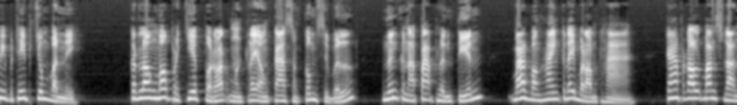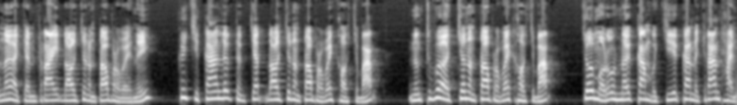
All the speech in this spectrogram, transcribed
ពីពិធីប្រជុំបិណ្ឌនេះកន្លងមកប្រជាពលរដ្ឋមន្ត្រីអង្គការសង្គមស៊ីវិលនិងគណៈបកភ្លើងទៀនបានបង្ហាញក្តីបារម្ភថា ការផ្ដាល់បានស្នាក់នៅអចិន្ត្រៃយ៍ដល់ជនអន្តោប្រវេសន៍នេះ គឺជាការលើកទឹកចិត្តដល់ជនអន្តោប្រវេសន៍ខុសច្បាប់និងធ្វើឲ្យជនអន្តោប្រវេសន៍ខុសច្បាប់ចូលមករស់នៅកម្ពុជាកាន់តែច្រើនថែម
